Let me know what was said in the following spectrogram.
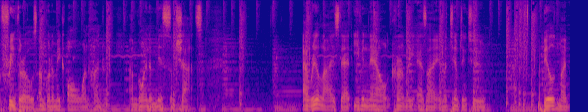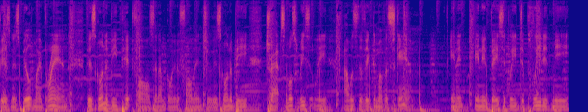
free throws, I'm going to make all 100. I'm going to miss some shots. I realize that even now, currently, as I am attempting to build my business, build my brand, there's going to be pitfalls that I'm going to fall into. There's going to be traps. Most recently, I was the victim of a scam, and it and it basically depleted me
